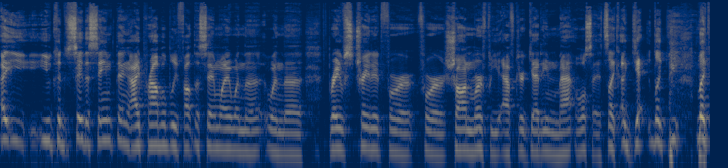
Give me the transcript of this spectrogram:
I, you could say the same thing i probably felt the same way when the when the braves traded for for sean murphy after getting matt olson it's like again like you like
